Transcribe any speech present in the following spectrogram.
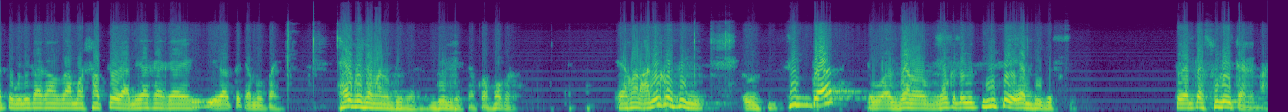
এতগুলি টাকা আমার সাথে আমি একা একা এরাতে কেন যাই হ্যাঁ করছে আমার দিবে বিল দিতে কথা এখন আমি করছি কি? সিটটা যেন পকেটে নিচে এমডি করছি, তো একটা সুরেই টারে না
